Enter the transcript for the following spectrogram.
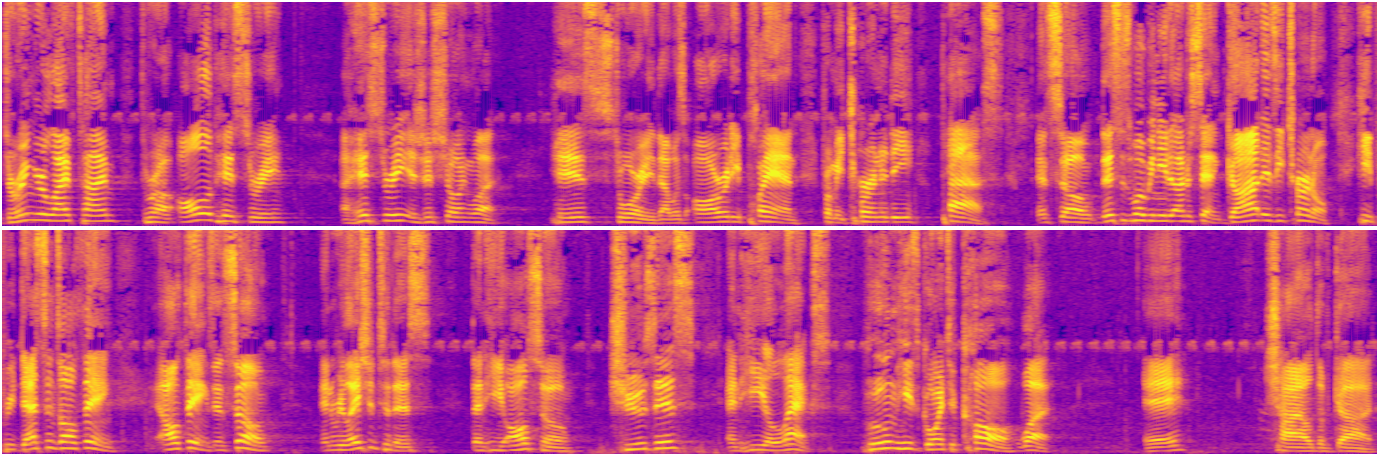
during your lifetime, throughout all of history, a history is just showing what? his story that was already planned from eternity past. And so this is what we need to understand. God is eternal. He predestines all thing, all things. And so, in relation to this, then he also chooses and he elects whom he's going to call what? A child of God.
